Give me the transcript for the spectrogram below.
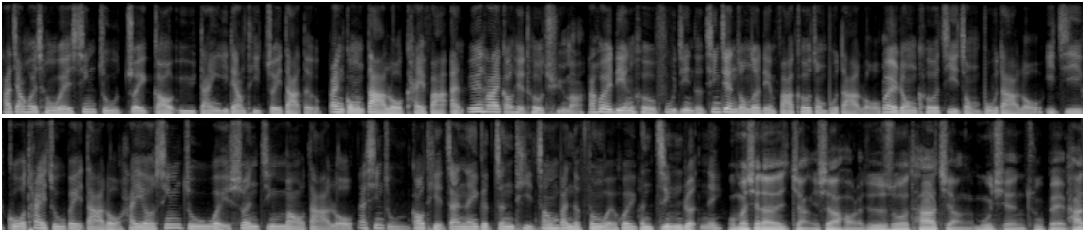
它将会成为新竹最高与单一量体最大的办公大楼开发案。因为它在高铁特区嘛，它会联合附近的新建中的联发科总部大楼、汇荣科技总部大楼，以及国泰竹北大楼，还有新竹伟顺经贸大楼。那新竹高铁站那个整体商办的氛围会很惊人呢、我们先来讲一下好了，就是说他讲目前竹北它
